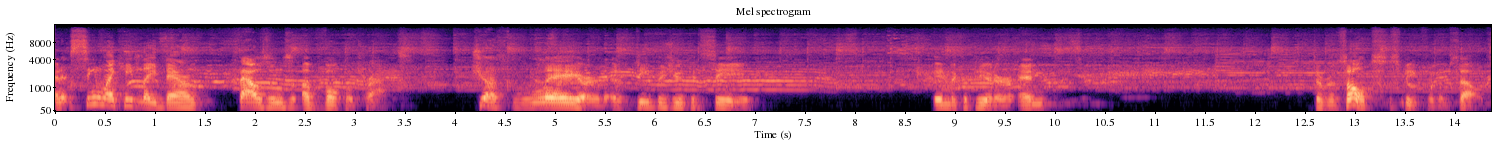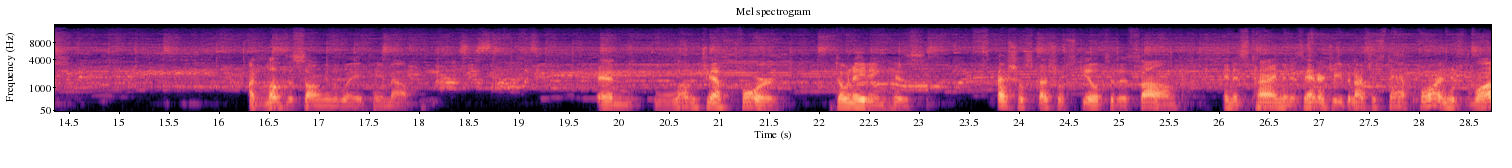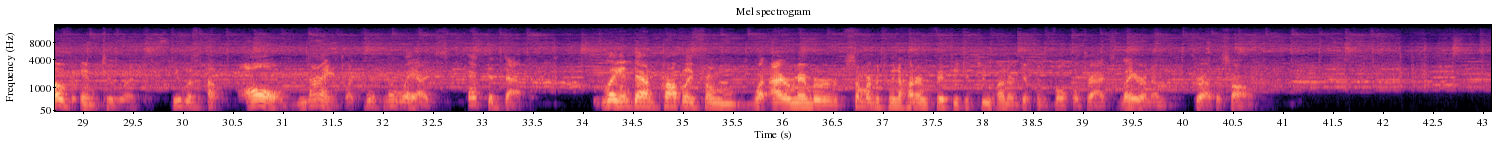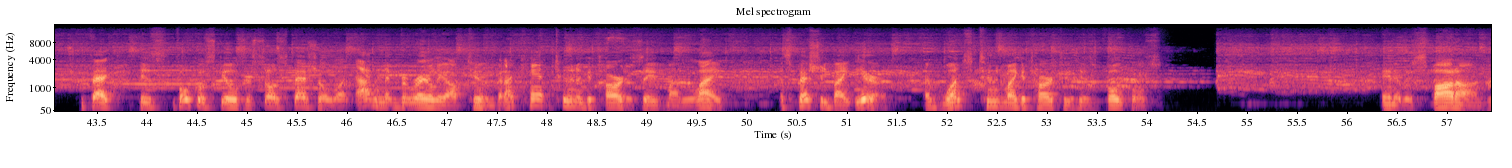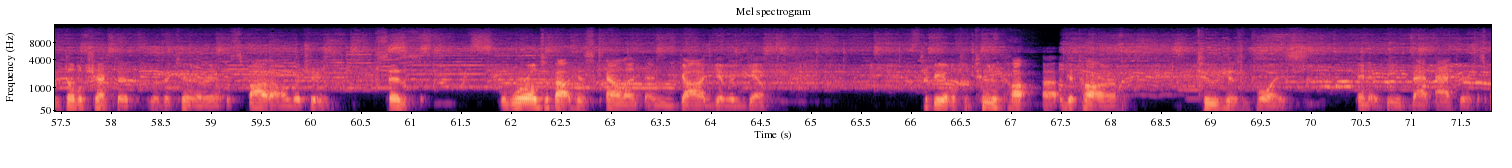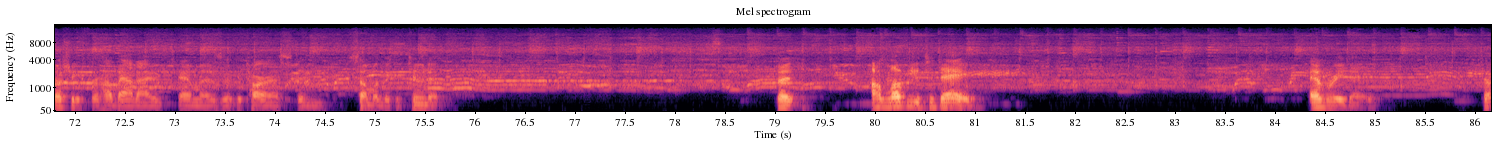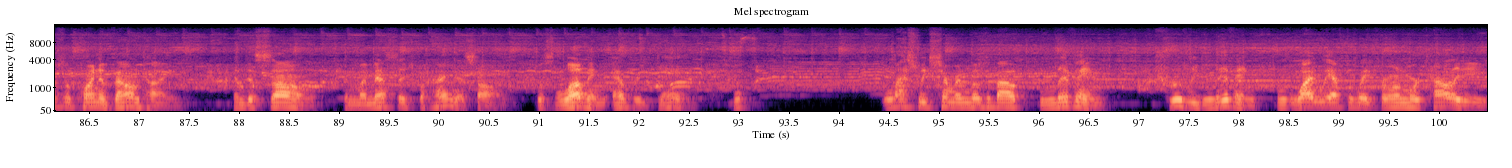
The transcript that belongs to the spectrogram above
And it seemed like he laid down thousands of vocal tracks, just layered as deep as you could see in the computer. And the results speak for themselves. I love the song and the way it came out. And love Jeff Ford donating his special, special skill to this song and his time and his energy, but not just that, pouring his love into it. He was up all night. Like, there's no way I expected that. Laying down probably from what I remember, somewhere between 150 to 200 different vocal tracks, layering them throughout the song. In fact, his vocal skills are so special. Like, I'm rarely off tune, but I can't tune a guitar to save my life, especially by ear. I once tuned my guitar to his vocals, and it was spot on. We double checked it with the tuner, and it was spot on, which is, says worlds about his talent and God given gift to be able to tune a, uh, a guitar to his voice and it be that accurate, especially for how bad I am as a guitarist and someone that could tune it. But I love you today every day. That's the point of Valentine. And this song, and my message behind this song was loving every day. Last week's sermon was about living, truly living. And why do we have to wait for our mortality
